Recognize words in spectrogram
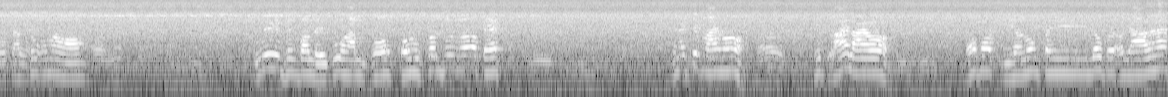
có cảm xúc không không? Ui, bên bên này của hành có có lục cân chứ nó tẹp Cái này chết lại mà Chết lại lại mà Đó có thì nó phải lâu phải ở nhà đó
